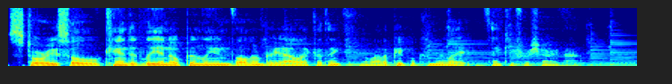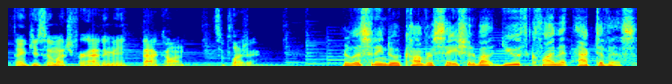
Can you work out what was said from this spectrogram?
story so candidly and openly and vulnerably, Alec. I think a lot of people can relate. Thank you for sharing that. Thank you so much for having me back on. It's a pleasure. You're listening to a conversation about youth climate activists.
